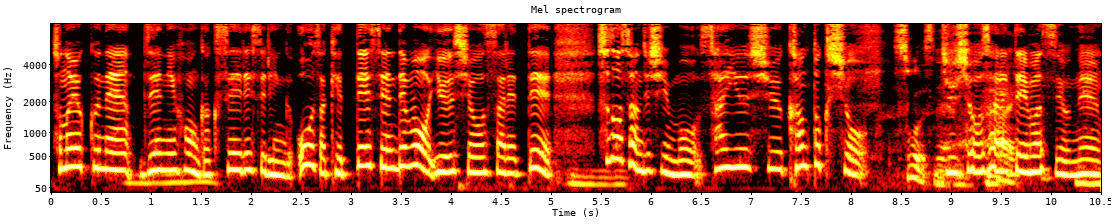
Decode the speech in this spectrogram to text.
その翌年、全日本学生レスリング王座決定戦でも優勝されて、須藤さん自身も最優秀監督賞そうですね。受賞されていまますよね。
